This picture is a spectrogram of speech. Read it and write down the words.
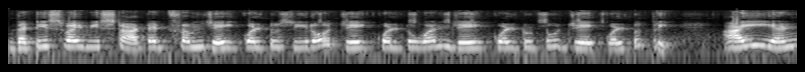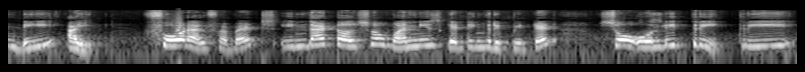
that is why we started from j equal to 0 j equal to 1 j equal to 2 j equal to 3 i and d i four alphabets. In that also one is getting repeated. So only three three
